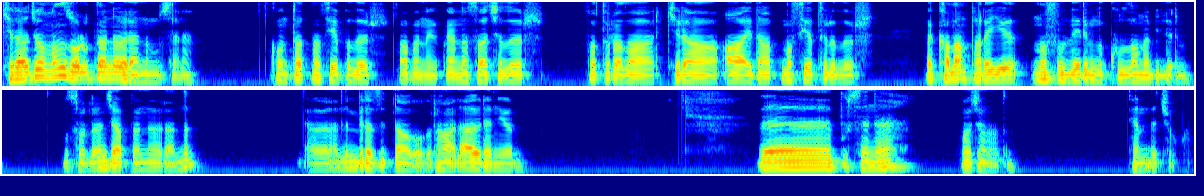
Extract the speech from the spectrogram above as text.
Kiracı olmanın zorluklarını öğrendim bu sene. Kontrat nasıl yapılır, abonelikler nasıl açılır, faturalar, kira, aidat nasıl yatırılır ve kalan parayı nasıl verimli kullanabilirim? Bu soruların cevaplarını öğrendim. Öğrendim biraz iddialı olur. Hala öğreniyorum. Ve bu sene bocaladım. Hem de çok.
